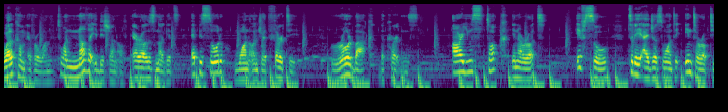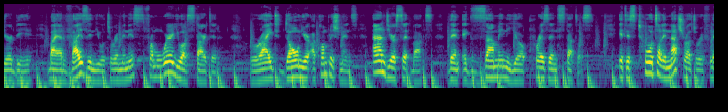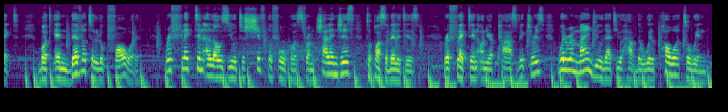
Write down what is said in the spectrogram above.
Welcome, everyone, to another edition of Errol's Nuggets, episode 130. Roll back the curtains. Are you stuck in a rut? If so, today I just want to interrupt your day by advising you to reminisce from where you have started. Write down your accomplishments and your setbacks, then examine your present status. It is totally natural to reflect, but endeavor to look forward. Reflecting allows you to shift the focus from challenges to possibilities. Reflecting on your past victories will remind you that you have the willpower to win.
